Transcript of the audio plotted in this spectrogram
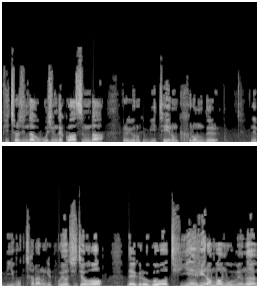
비춰진다고 보시면 될 것 같습니다. 그리고 이렇게 밑에 이런 크롬들 네, 미국 차라는 게 보여지죠. 네, 그리고 뒤에 휠 한번 보면은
